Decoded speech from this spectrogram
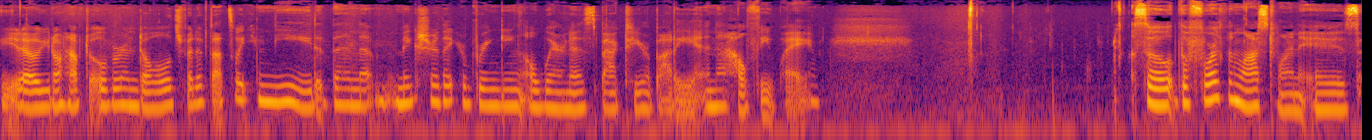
you know, you don't have to overindulge, but if that's what you need, then make sure that you're bringing awareness back to your body in a healthy way. So, the fourth and last one is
